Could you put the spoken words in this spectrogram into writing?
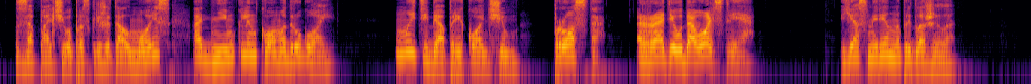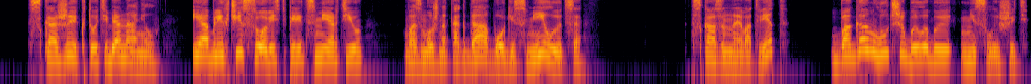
— запальчиво проскрежетал Морис одним клинком, а другой. «Мы тебя прикончим, Просто. Ради удовольствия. Я смиренно предложила. «Скажи, кто тебя нанял, и облегчи совесть перед смертью. Возможно, тогда боги смилуются». Сказанное в ответ богам лучше было бы не слышать.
